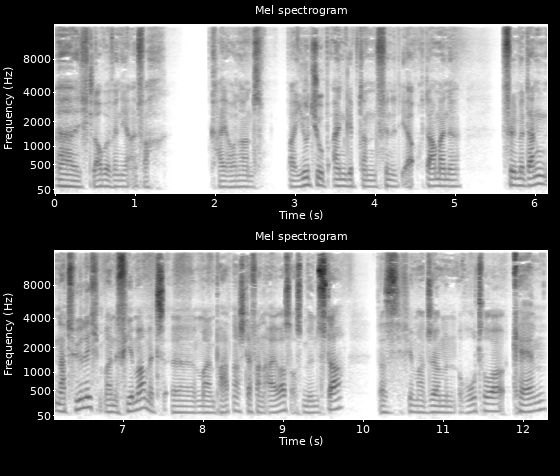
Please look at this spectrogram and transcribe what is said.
Äh, ich glaube, wenn ihr einfach Kai Holland bei YouTube eingibt, dann findet ihr auch da meine Filme. Dann natürlich meine Firma mit äh, meinem Partner Stefan Albers aus Münster. Das ist die Firma German Rotor Cam.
